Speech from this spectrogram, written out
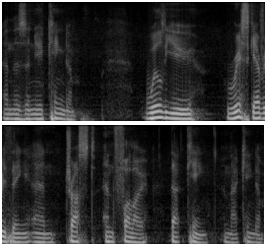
and there's a new kingdom. Will you risk everything and trust and follow that king and that kingdom?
